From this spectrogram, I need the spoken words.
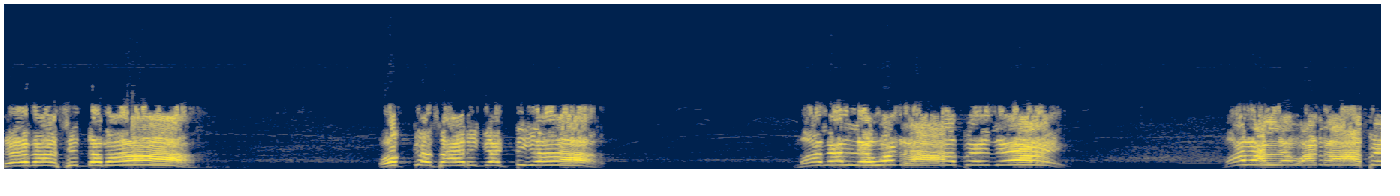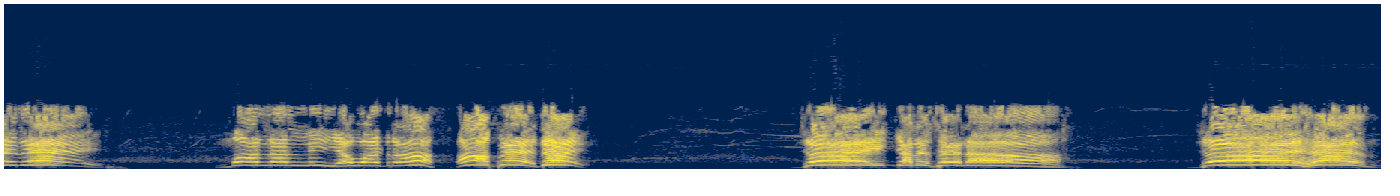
సేనా సిద్ధమా? ఒక్కసారి గట్టిగా మనల్ని ఎవడరా ఆపేది? మనల్ని ఎవడరా ఆపేది? మనల్ని ఎవడరా ఆపేది? జై జనసేన! జై Hind!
